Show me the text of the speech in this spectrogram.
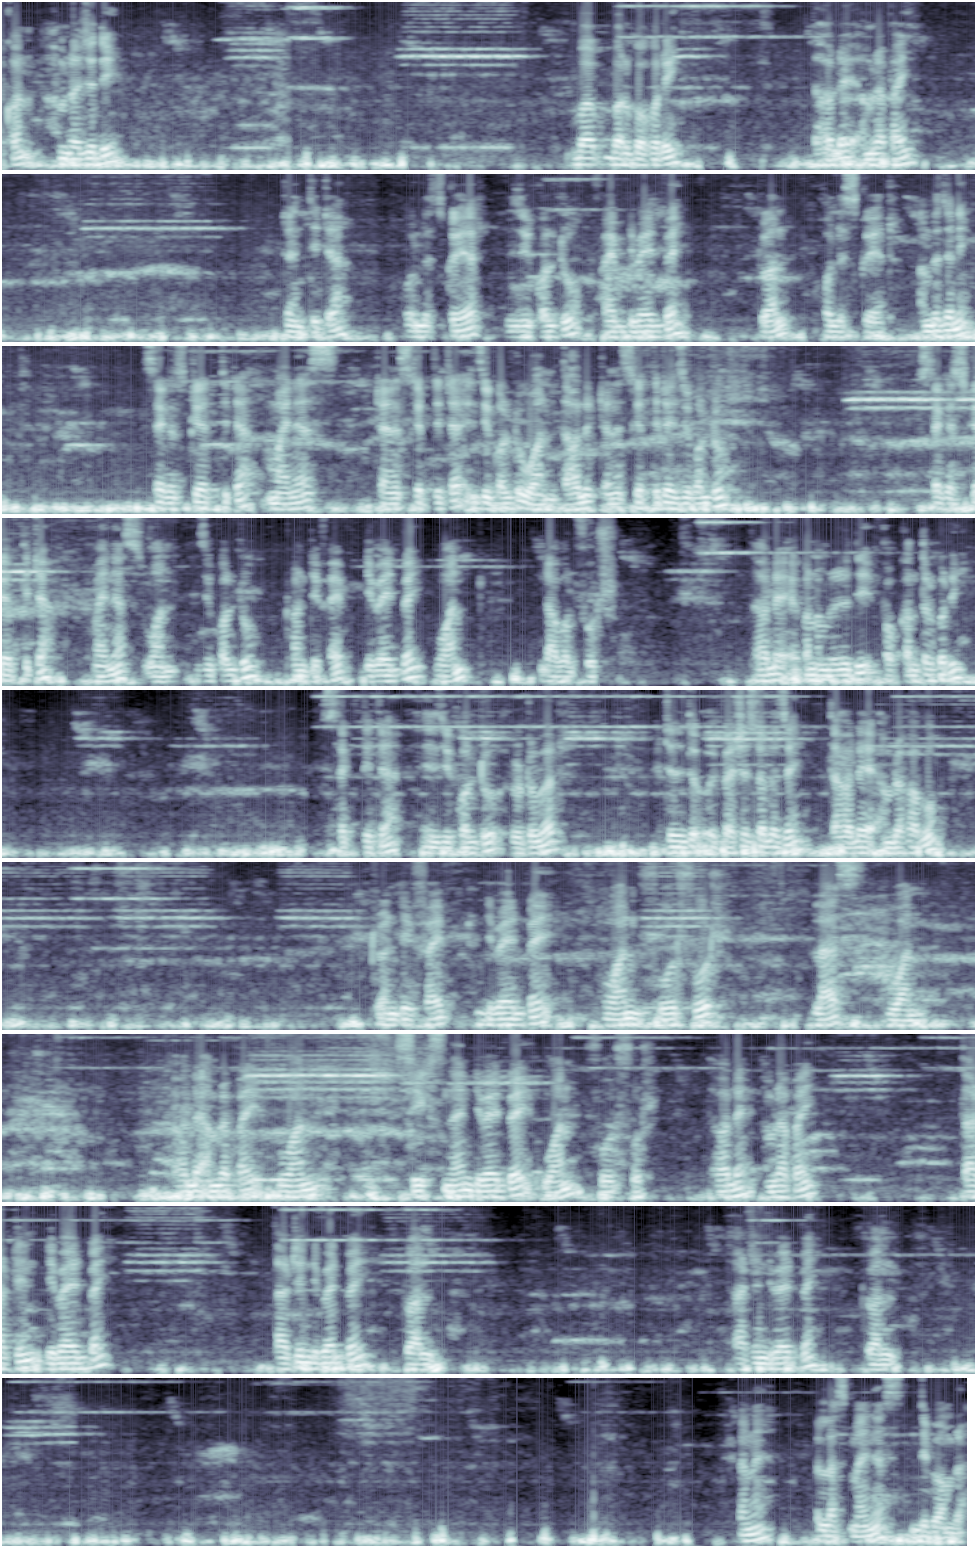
এখন আমরা যদি বর্গ করি, তাহলে আমরা পাই tan theta whole square is equal to five divide by twelve whole square আমরা জানি sec square theta minus tan square theta is equal to one তাহলে tan square theta is equal to sec square theta minus one is equal to twenty five divide by one double four তাহলে এখন আমরা যদি পক্ষান্তর করি sec theta is equal to root over এটা যদি ওই পাশে চলে যায়, তাহলে আমরা পাবো twenty five divide by one four four plus one তাহলে আমরা পাই one six nine divide by one four four তাহলে আমরা পাই thirteen divide by thirteen divide by twelve thirteen divide by twelve এখানে প্লাস মাইনাস দিব আমরা।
